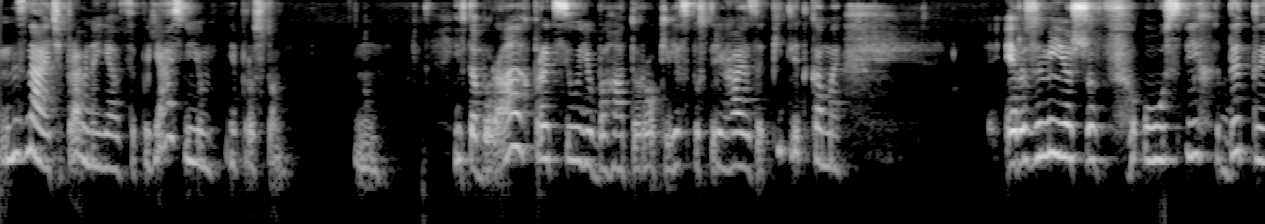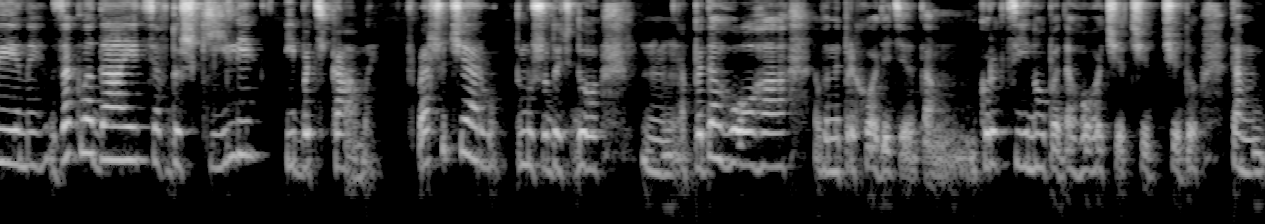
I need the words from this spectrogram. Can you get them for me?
Не знаю, чи правильно я це пояснюю. Я просто ну, і в таборах працюю багато років, я спостерігаю за підлітками. І розумію, що успіх дитини закладається в дошкіллі і батьками. В першу чергу, тому що до, до педагога вони приходять е, там корекційного педагога, чи, чи, чи до там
